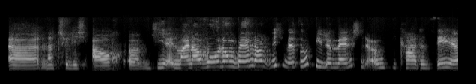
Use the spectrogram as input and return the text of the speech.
äh, natürlich auch ähm, hier in meiner Wohnung bin und nicht mehr so viele Menschen irgendwie gerade sehe.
